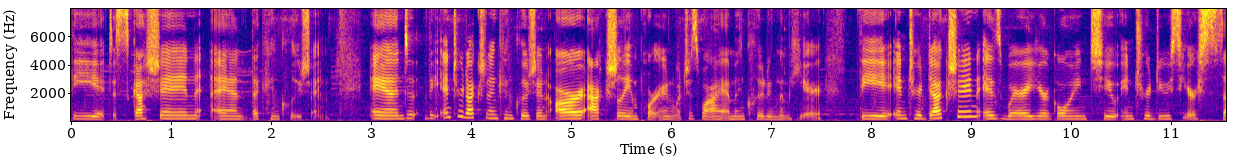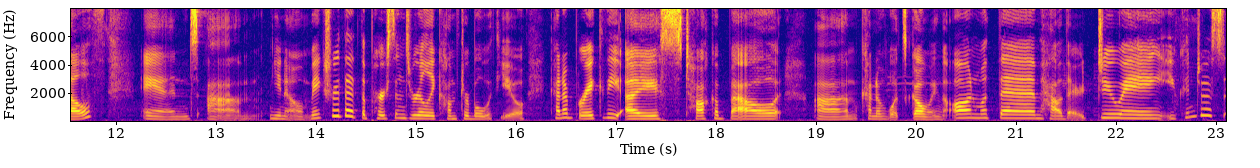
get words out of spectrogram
the discussion, and the conclusion. And the introduction and conclusion are actually important, which is why I'm including them here. The introduction is where you're going to introduce yourself and um, you know make sure that the person's really comfortable with you kind of break the ice talk about um, kind of what's going on with them how they're doing. You can just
